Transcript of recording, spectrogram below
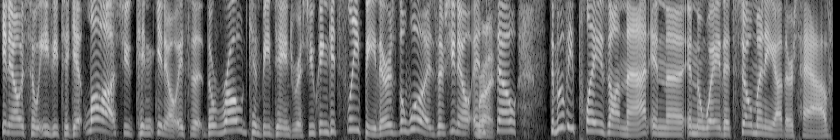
You know, it's so easy to get lost. You can, you know, it's a, the road can be dangerous. You can get sleepy. There's the woods. There's, you know, and Right. so the movie plays on that in the in the way that so many others have.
